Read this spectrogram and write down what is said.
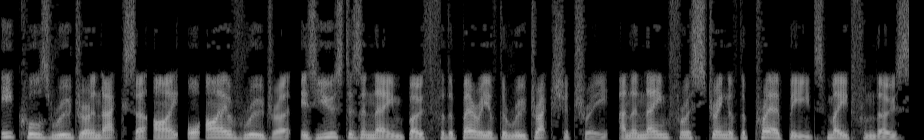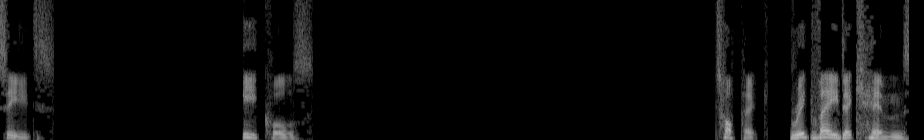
equals Rudra and Aksa eye, or eye of Rudra, is used as a name both for the berry of the Rudraksha tree, and a name for a string of the prayer beads made from those seeds. Topic: Rigvedic hymns.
